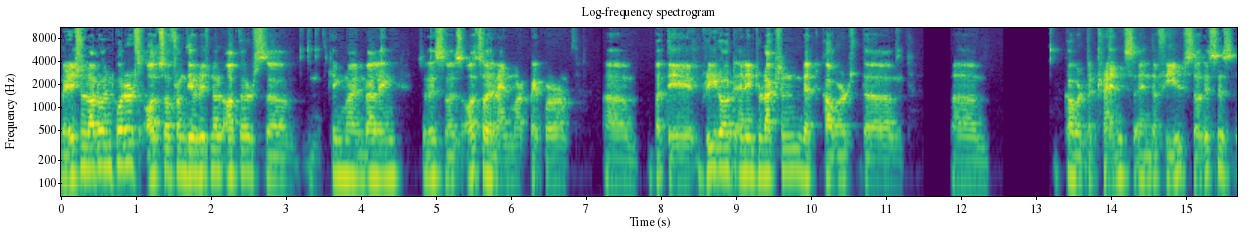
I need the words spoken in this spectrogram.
variational autoencoders, also from the original authors, uh, Kingma and Welling. So this was also a landmark paper, um, but they rewrote an introduction that covered the um, covered the trends in the field. So this is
